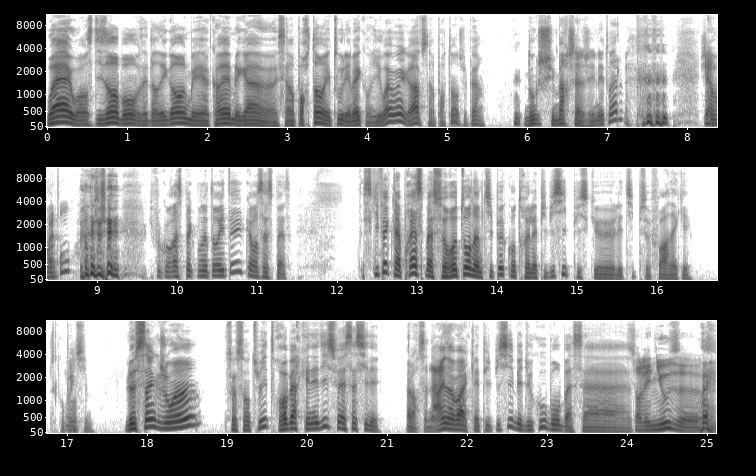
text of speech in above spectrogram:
Ouais, ou en se disant, bon, vous êtes dans des gangs, mais quand même, les gars, euh, c'est important et tout. Les mecs ont dit, ouais, ouais, grave, c'est important, super. Donc je suis Marshall, j'ai une étoile J'ai un bâton Il faut qu'on respecte mon autorité Comment ça se passe? Ce qui fait que la presse bah, se retourne un petit peu contre la PPC, puisque les types se font arnaquer. C'est compréhensible. Le 5 juin 68, Robert Kennedy se fait assassiner. Alors ça n'a rien à voir avec la PPC, mais du coup, bon, bah ça... Sur les news, euh, Ouais.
